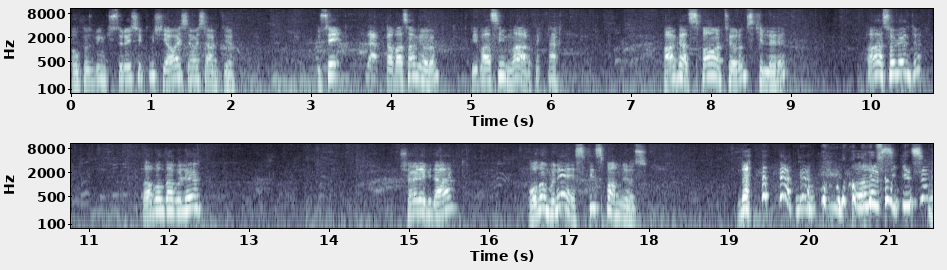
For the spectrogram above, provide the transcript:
9000 küsüre çıkmış yavaş yavaş artıyor. Hüseyin bir dakika basamıyorum. Bir basayım la artık. Heh. Kanka spam atıyorum skill'leri. Aa sol öldü. Double W. Şöyle bir daha. Oğlum bu ne? Skill spamlıyoruz. Oğlum skill spam.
